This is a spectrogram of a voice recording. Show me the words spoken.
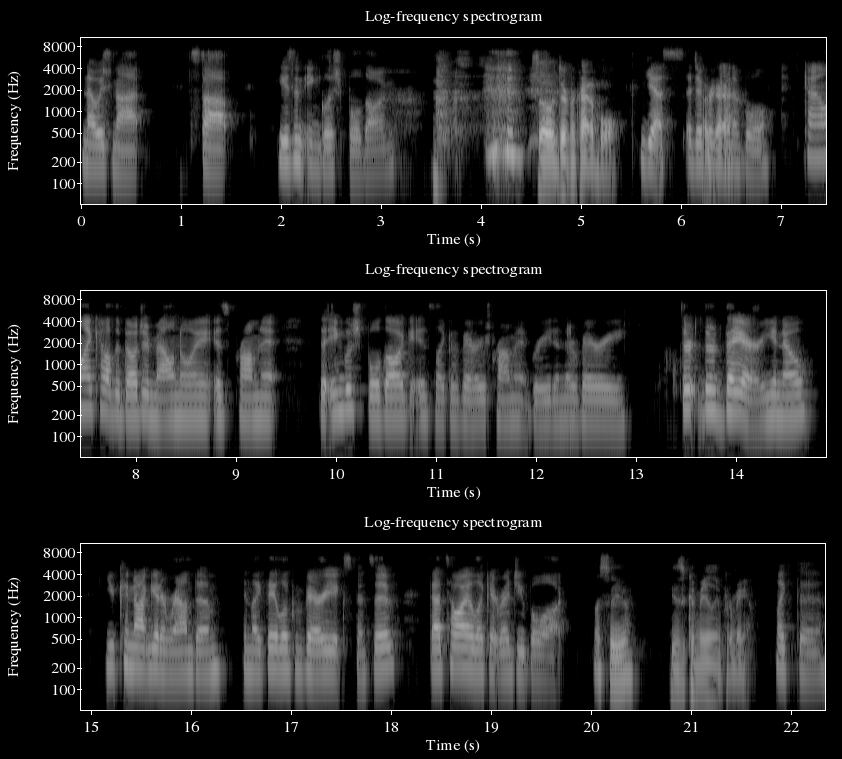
No, he's not. Stop. He's an English bulldog. so a different kind of bull. yes, a different Okay. kind of bull. Kind of like how the Belgian Malinois is prominent. The English bulldog is like a very prominent breed, and they're very, they're they're there. You know, you cannot get around them, and like they look very expensive. That's how I look at Reggie Bullock, I see you. He's a chameleon for me. like the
